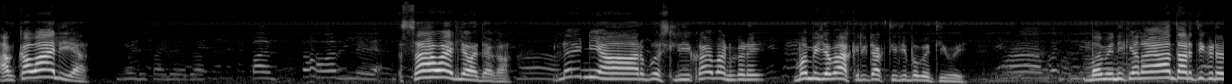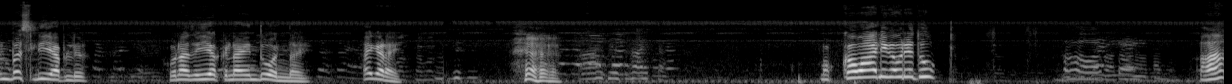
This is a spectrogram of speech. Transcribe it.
अन कवा आली या? सहा वाजल्या होत्या का? लय निहार बसली. काय भानकडे मम्मीच्या भाकरी टाकती ती बघती होय. मम्मीने केला अंधार तिकडं बसली आपलं. कोणाचं एक नाही दोन नाही. आहे का नाही? मग कवा आली गौरे तू? हा?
